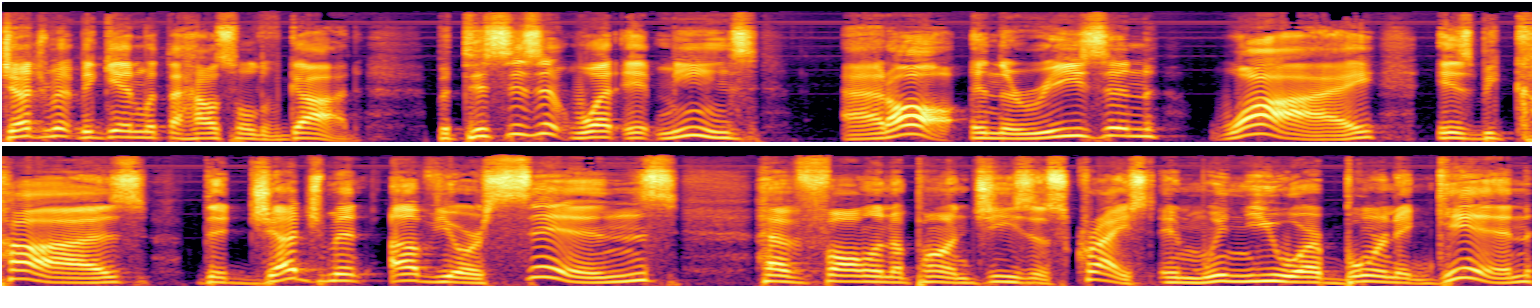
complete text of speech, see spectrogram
judgment begin with the household of God. But this isn't what it means at all. And the reason why is because the judgment of your sins have fallen upon Jesus Christ. And when you are born again,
